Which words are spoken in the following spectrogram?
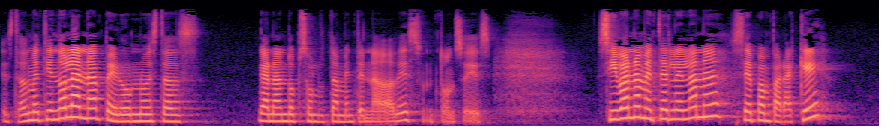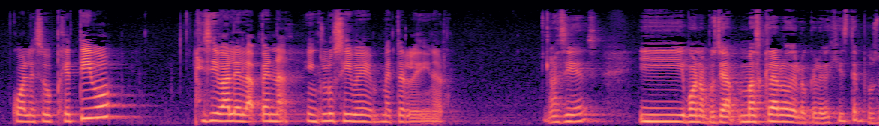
estás metiendo lana, pero no estás ganando absolutamente nada de eso. Entonces, si van a meterle lana, sepan para qué, cuál es su objetivo y si vale la pena inclusive meterle dinero. Así es. Y bueno, pues ya más claro de lo que le dijiste, pues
